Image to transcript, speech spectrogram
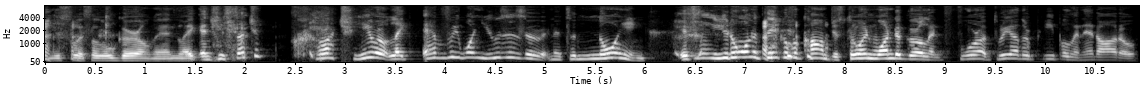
Useless little girl, man. Like, and she's such a crutch hero. Like everyone uses her, and it's annoying. It's you don't want to think of a comp. Just throw in Wonder Girl and four, three other people and hit auto.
